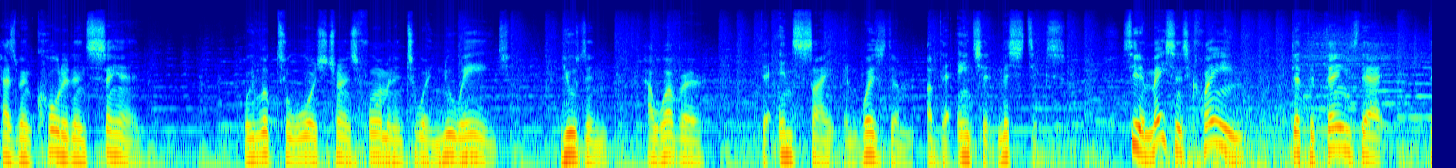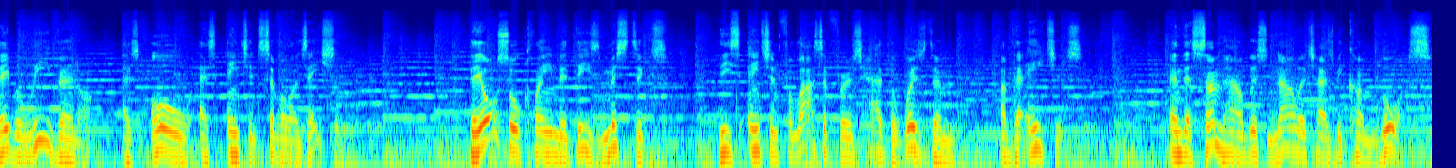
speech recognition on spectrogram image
has been quoted in saying, We look towards transforming into a new age, using, however, the insight and wisdom of the ancient mystics. See, the Masons claim that the things that they believe in are as old as ancient civilization. They also claim that these mystics, these ancient philosophers, had the wisdom of the ages and that somehow this knowledge has become lost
